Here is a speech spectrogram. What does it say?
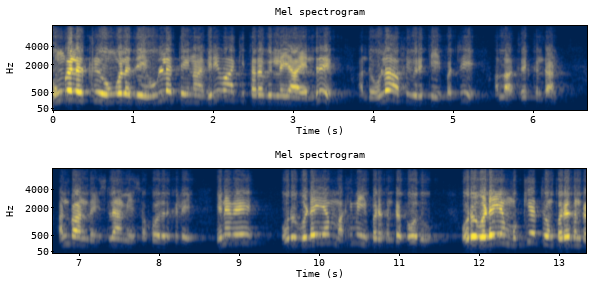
உங்களுக்கு உங்களது உள்ளத்தை நான் விரிவாக்கி தரவில்லையா என்று அந்த உல அபிவிருத்தியை பற்றி அல்லாஹ் கேட்கின்றான். அன்பார்ந்த இஸ்லாமிய சகோதரர்களே எனவே ஒரு விடயம் மகிமை பெறுகின்ற போது ஒரு விடயம் முக்கியத்துவம் பெறுகின்ற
